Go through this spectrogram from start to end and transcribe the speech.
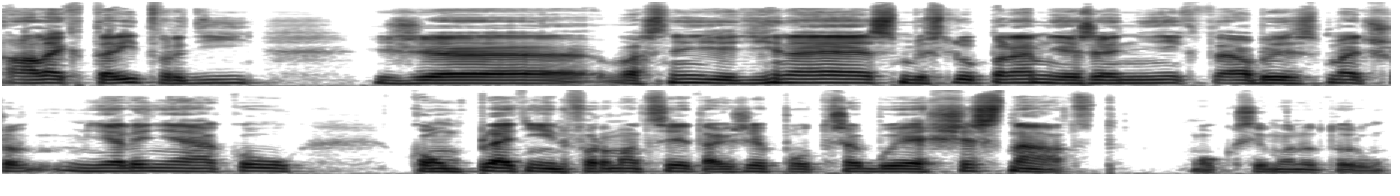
ale který tvrdí, že vlastně jediné smysluplné měření, aby jsme člo- měli nějakou kompletní informaci, takže potřebuje 16 monitorů.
